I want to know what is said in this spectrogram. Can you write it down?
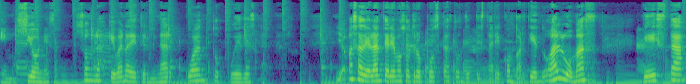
emociones son las que van a determinar cuánto puedes ganar. Ya más adelante haremos otro podcast donde te estaré compartiendo algo más de esta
